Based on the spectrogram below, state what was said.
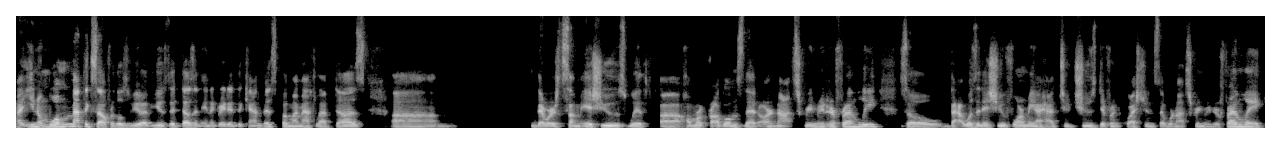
I, you know, well, MathXL, for those of you who have used it, doesn't integrate into Canvas, but MyMathLab does. Um, there were some issues with uh, homework problems that are not screen reader friendly. So that was an issue for me. I had to choose different questions that were not screen reader friendly.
